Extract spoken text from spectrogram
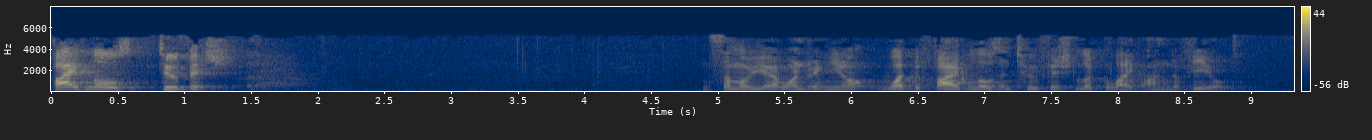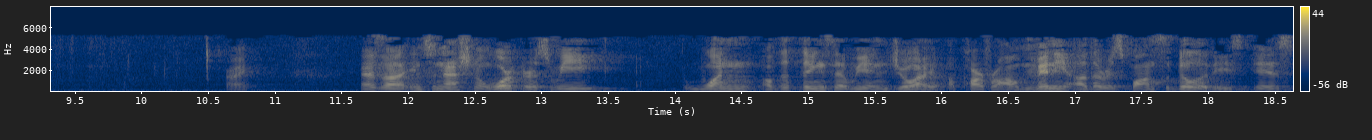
Five loaves, two fish. And some of you are wondering, you know, what do five loaves and two fish look like on the field? Right? As uh, international workers, we one of the things that we enjoy, apart from our many other responsibilities, is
